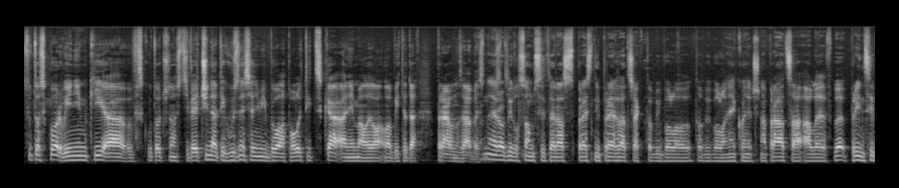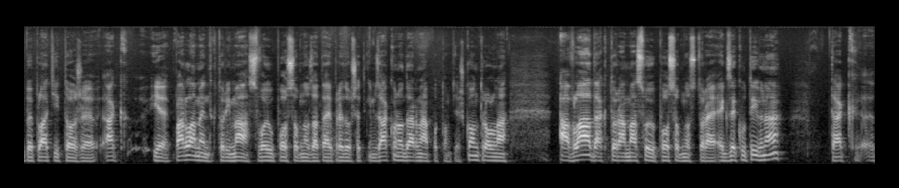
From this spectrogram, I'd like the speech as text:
sú to skôr výnimky a v skutočnosti väčšina tých uznesení by bola politická a nemala by teda právnu záväznosť. Nerobil som si teraz presný prehľad, však to by bolo, to by bolo nekonečná práca, ale v princípe platí to, že ak je parlament, ktorý má svoju pôsobnosť a tá je predovšetkým zákonodárna, potom tiež kontrolná a vláda, ktorá má svoju pôsobnosť, ktorá je exekutívna, tak e,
